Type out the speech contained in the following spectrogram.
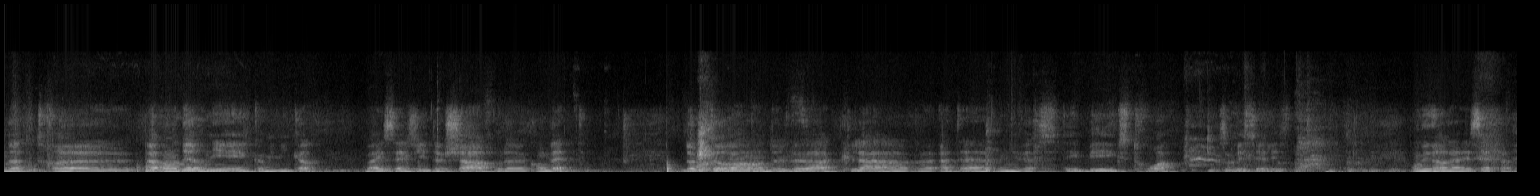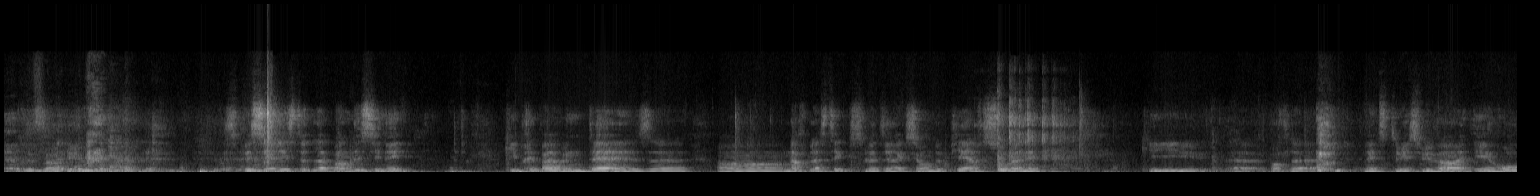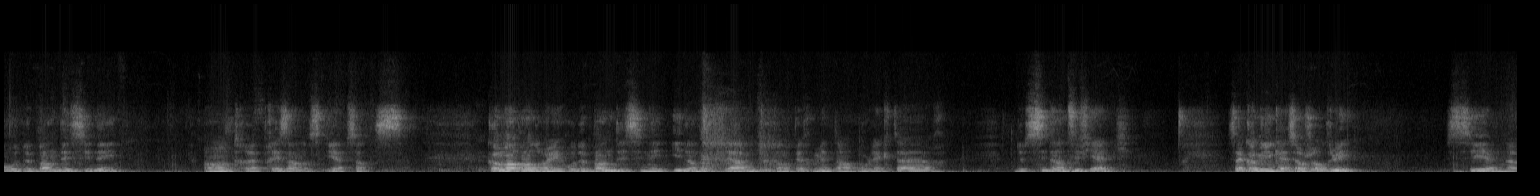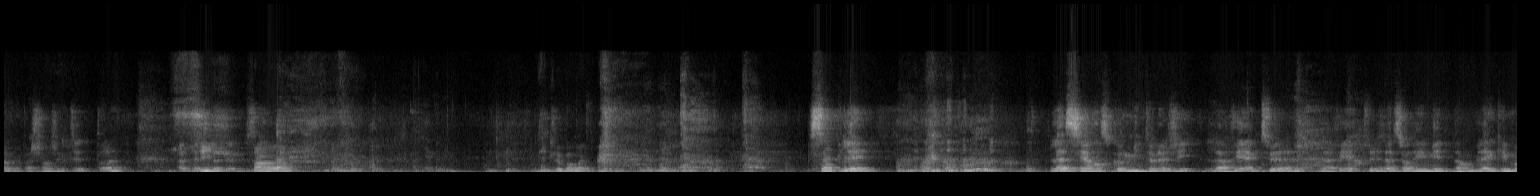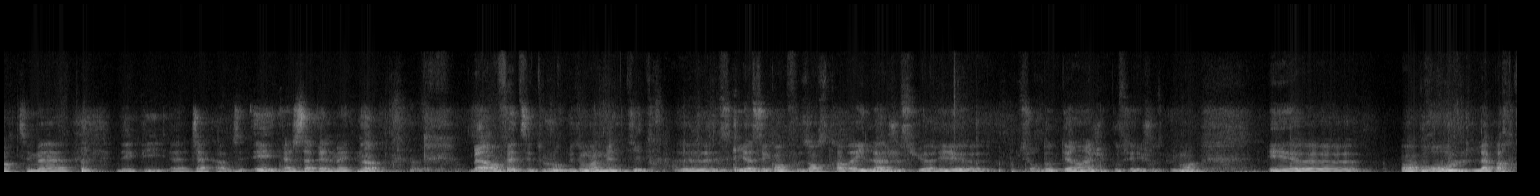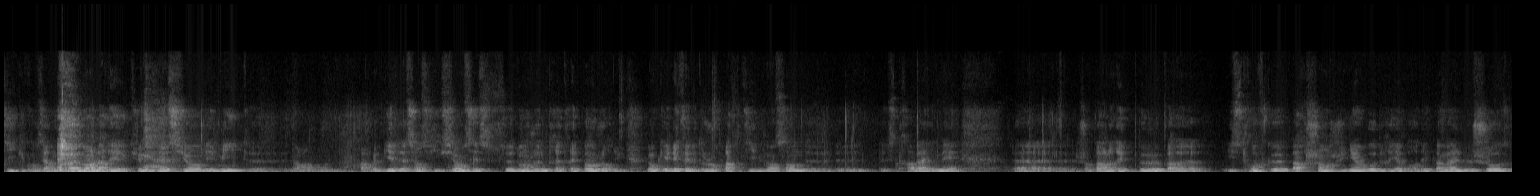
Notre euh, avant-dernier communicant, ben, il s'agit de Charles Combette, doctorant de l'EA Clare Terre Université BX3, spécialiste. On est dans la SF, hein? C'est ça. Spécialiste de la bande dessinée, qui prépare une thèse euh, en art plastique sous la direction de Pierre Sauvanet, qui euh, porte l'intitulé suivant Héros de bande dessinée entre présence et absence. Comment rendre un héros de bande dessinée identifiable tout en permettant au lecteur de s'identifier à lui? Sa communication aujourd'hui, si elle n'a pas changé de titre, si, enfin, dites-le quand même, s'appelait La science comme mythologie, la, réactualisation des mythes dans Blake et Mortimer d'E.P. Euh, Jacobs, et elle s'appelle maintenant ben, en fait, c'est toujours plus ou moins le même titre. Euh, ce qu'il y a, c'est qu'en faisant ce travail-là, je suis allé euh, sur d'autres terrains et j'ai poussé les choses plus loin. Et euh, en gros, la partie qui concerne vraiment la réactualisation des mythes par le biais de la science-fiction, c'est ce dont je ne traiterai pas aujourd'hui. Donc elle fait toujours partie de l'ensemble de, ce travail, mais j'en parlerai peu. il se trouve que par chance, Julien Baudry abordait pas mal de choses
